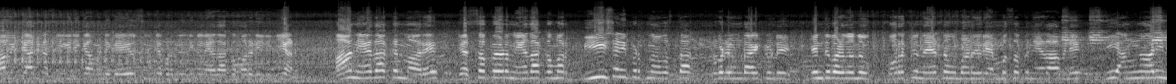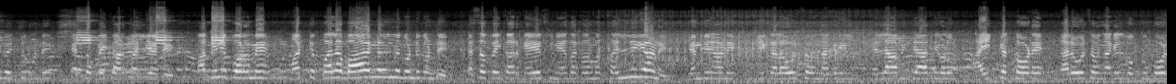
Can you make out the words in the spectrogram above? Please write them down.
ആ വിദ്യാർത്ഥികളെ സ്വീകരിക്കാൻ വേണ്ടി കെ എസ് യുവിന്റെ പ്രതിനിധികൾ നേതാക്കന്മാരുടെ ഇരിക്കുകയാണ്. ആ നേതാക്കന്മാരെ എസ് എഫ് ഐയുടെ നേതാക്കന്മാർ ഭീഷണിപ്പെടുത്തുന്ന അവസ്ഥ ഇവിടെ ഉണ്ടായിട്ടുണ്ട്. എന്ത് പറയുന്നു? കുറച്ചു നേരത്തെ മുമ്പാണ് ഒരു എം എസ് എഫ് നേതാവിനെ ഈ അങ്ങാടിയിൽ വെച്ചുകൊണ്ട് എസ് എഫ് ഐക്കാർ തല്ലിയത്. അതിന് പുറമെ മറ്റ് പല ഭാഗങ്ങളിൽ നിന്ന് കൊണ്ടുകൊണ്ട് എസ് എഫ് ഐക്കാർ കെ എസ് നേതാക്കന്മാർ തല്ലുകയാണ്. എന്തിനാണ് ഈ കലോത്സവ നഗരിയിൽ എല്ലാ വിദ്യാർത്ഥികളും ഐക്യത്തോടെ കലോത്സവ നഗരിൽ വെക്കുമ്പോൾ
